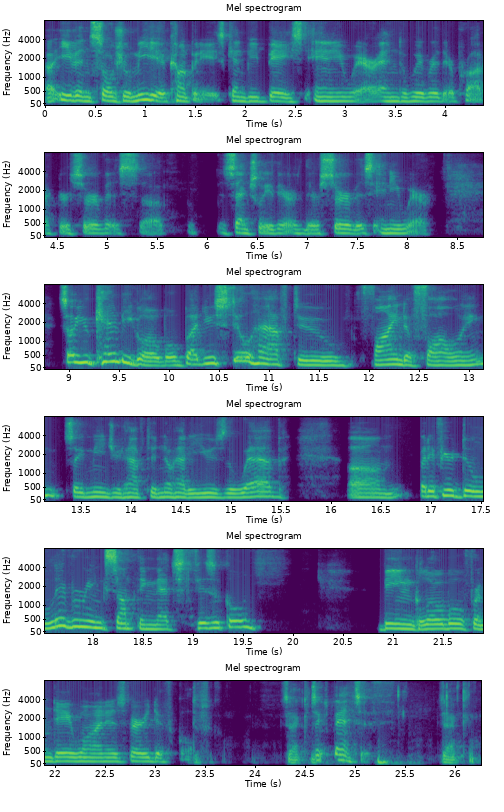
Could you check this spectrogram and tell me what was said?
Uh, even social media companies can be based anywhere and deliver their product or service, uh, essentially their their service anywhere. So you can be global, but you still have to find a following. So it means you have to know how to use the web. Um, but if you're delivering something that's physical, being global from day one is very difficult. Difficult. Exactly. It's expensive. Exactly.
